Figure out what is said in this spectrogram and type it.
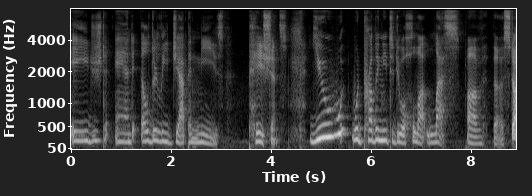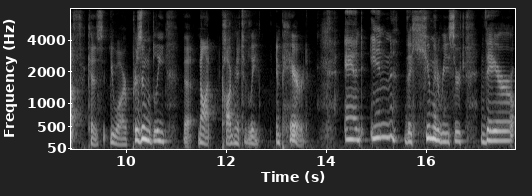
aged, and elderly Japanese patients. You would probably need to do a whole lot less of the stuff because you are presumably uh, not cognitively impaired. And in the human research, there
